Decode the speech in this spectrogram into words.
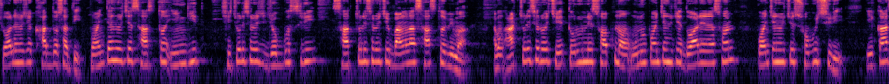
চুয়াল্লিশ রয়েছে খাদ্যসাথী, পঁয়তাল্লিশ রয়েছে স্বাস্থ্য ইঙ্গিত, ছেচল্লিশে রয়েছে যজ্ঞশ্রী, সাতচল্লিশে রয়েছে বাংলা স্বাস্থ্য বিমা এবং আটচল্লিশে রয়েছে তরুণের স্বপ্ন উনপঞ্চাশ রয়েছে দুয়ারে রেশন, পঞ্চাশ রয়েছে সবুজশ্রী একাশ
